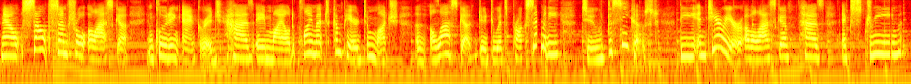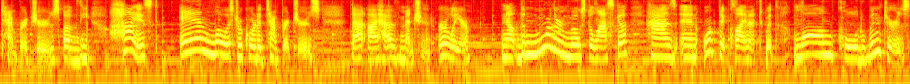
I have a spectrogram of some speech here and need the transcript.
Now, South Central Alaska, including Anchorage, has a mild climate compared to much of Alaska due to its proximity to the seacoast. The interior of Alaska has extreme temperatures of the highest and lowest recorded temperatures that I have mentioned earlier. Now, the northernmost Alaska has an Arctic climate with long, cold winters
